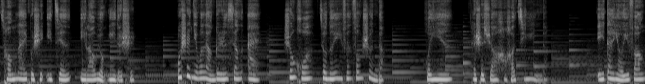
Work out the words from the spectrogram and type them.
从来不是一件一劳永逸的事，不是你们两个人相爱，生活就能一帆风顺的。婚姻它是需要好好经营的，一旦有一方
